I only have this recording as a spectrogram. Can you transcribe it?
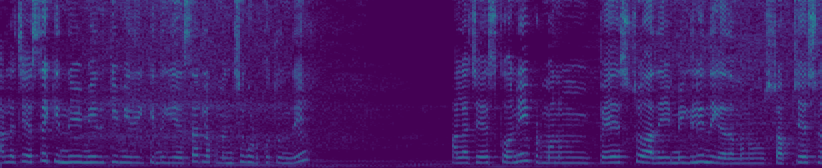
అలా చేస్తే కింది మీదికి మీది కిందికి చేస్తే అట్లా మంచిగా ఉడుకుతుంది. అలా చేసుకొని ఇప్పుడు మనం పేస్ట్ అది మిగిలింది కదా మనం స్టఫ్ చేసిన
